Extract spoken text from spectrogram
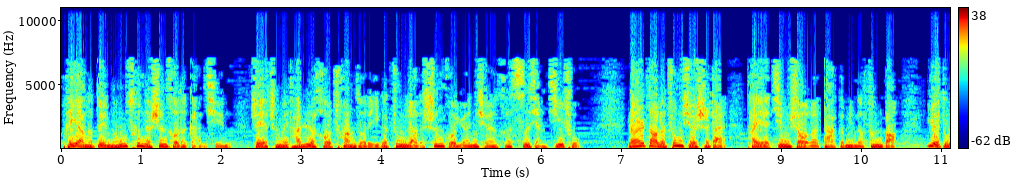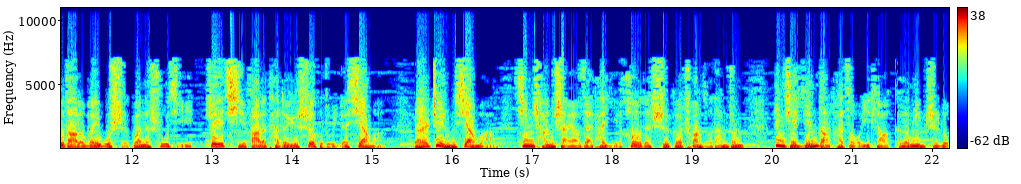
培养了对农村的深厚的感情，这也成为他日后创作的一个重要的生活源泉和思想基础。然而到了中学时代，他也经受了大革命的风暴，阅读到了唯物史观的书籍，这也启发了他对于社会主义的向往。然而这种向往经常闪耀在他以后的诗歌创作当中，并且引导他走一条革命之路。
